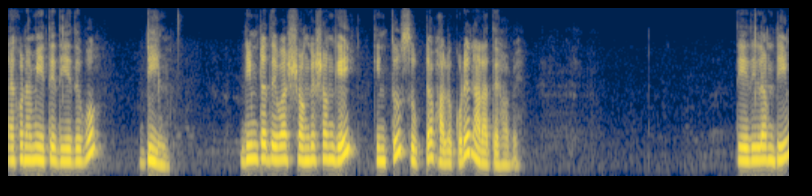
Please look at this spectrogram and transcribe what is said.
এখন আমি এতে দিয়ে দেব ডিম। ডিমটা দেওয়ার সঙ্গে সঙ্গেই কিন্তু স্যুপটা ভালো করে নাড়াতে হবে। দিয়ে দিলাম ডিম।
